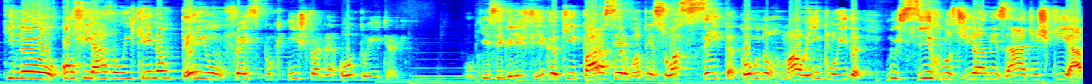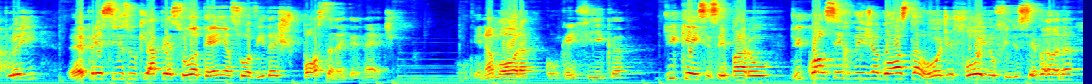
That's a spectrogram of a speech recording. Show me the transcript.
que não confiavam em quem não tem um Facebook, Instagram ou Twitter. O que significa que, para ser uma pessoa aceita como normal e incluída nos círculos de amizades que há por aí, é preciso que a pessoa tenha sua vida exposta na internet. Com quem namora, com quem fica, de quem se separou, de qual cerveja gosta, onde foi no fim de semana,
